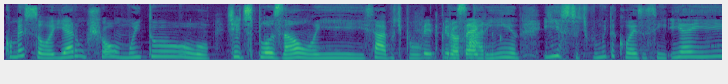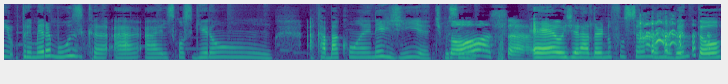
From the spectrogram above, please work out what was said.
começou, e era um show muito cheio de explosão e, sabe, tipo, Feito pirotécnico. Isso, tipo, muita coisa assim. E aí, primeira música, a, a, eles conseguiram acabar com a energia. Tipo Nossa! assim. É, o gerador não funcionou, não aguentou.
